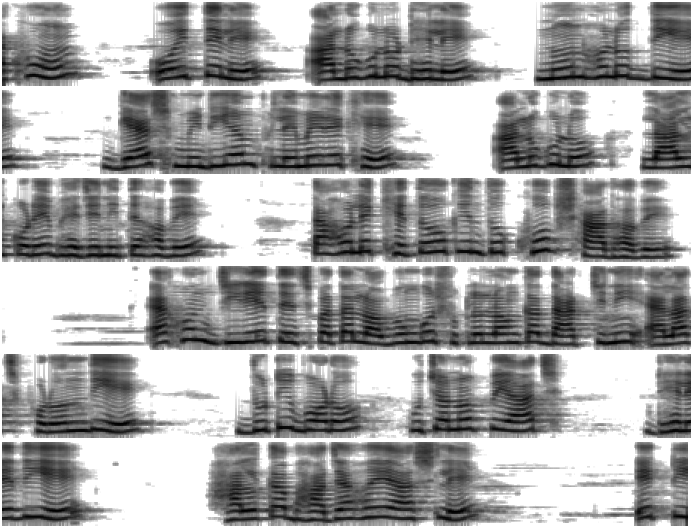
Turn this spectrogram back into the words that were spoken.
এখন ওই তেলে আলুগুলো ঢেলে নুন হলুদ দিয়ে গ্যাস মিডিয়াম ফ্লেমে রেখে আলুগুলো লাল করে ভেজে নিতে হবে। তাহলে খেতেও কিন্তু খুব স্বাদ হবে। এখন জিরে, তেজপাতা, লবঙ্গ, শুকনো লঙ্কা, দারচিনি, এলাচ ফোড়ন দিয়ে দুটি বড় কুচানো পেঁয়াজ ঢেলে দিয়ে হালকা ভাজা হয়ে আসলে একটি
